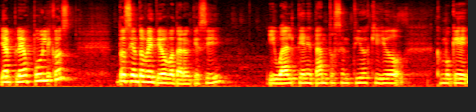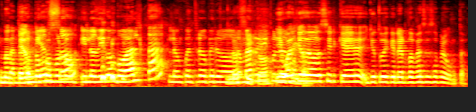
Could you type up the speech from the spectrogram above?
y empleos públicos? 222 votaron que sí. Igual tiene tantos sentidos que yo como que No cuando lo pienso cómo no. y lo digo en voz alta, lo encuentro pero lo más ridículo del Igual yo debo decir que yo tuve que leer dos veces esa pregunta.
